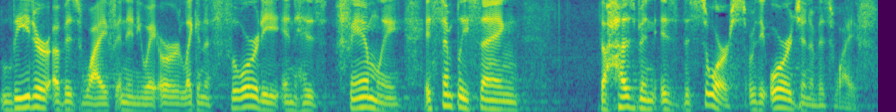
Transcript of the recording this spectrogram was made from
leader of his wife in any way or like an authority in his family. It's simply saying the husband is the source or the origin of his wife.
